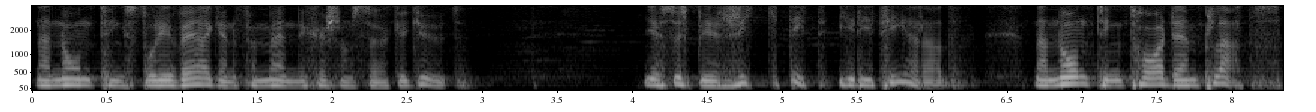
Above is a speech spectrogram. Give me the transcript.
när någonting står i vägen för människor som söker Gud. Jesus blir riktigt irriterad när någonting tar den plats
